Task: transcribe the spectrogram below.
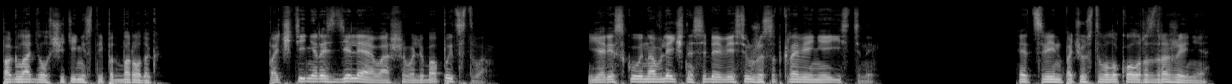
погладил щетинистый подбородок почти не разделяя вашего любопытства. Я рискую навлечь на себя весь ужас откровения истины. Эдсвейн почувствовал укол раздражения.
